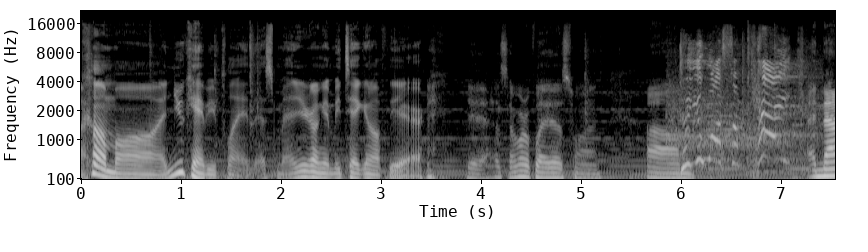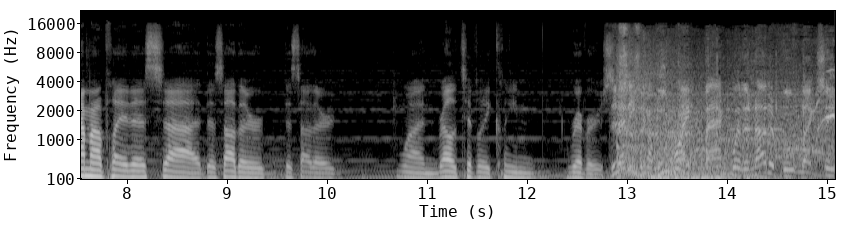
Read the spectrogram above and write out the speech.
lot. come on. You can't be playing this, man. You're going to get me taken off the air. Yeah, so I'm gonna play this one. Um, Do you want some cake? and then I'm gonna play this uh, this other this other one, relatively clean rivers. Then he comes right back with another bootleg. See,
